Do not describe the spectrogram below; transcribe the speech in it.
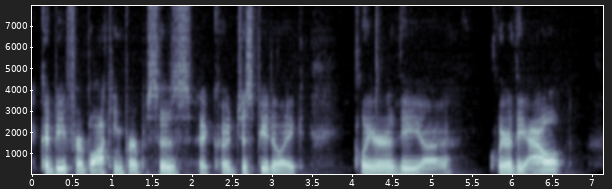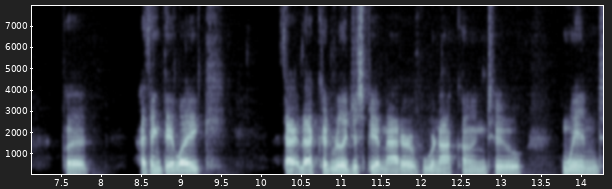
It could be for blocking purposes. It could just be to like clear the uh, clear the out. But I think they like that that could really just be a matter of we're not going to wind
